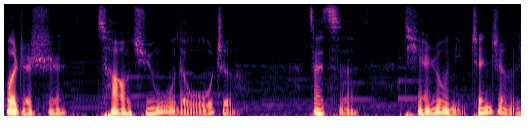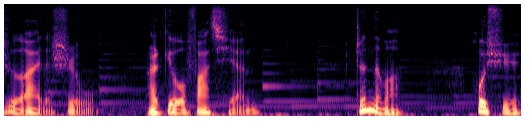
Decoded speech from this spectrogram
或者是草裙舞的舞者，在此。填入你真正热爱的事物，而给我发钱，真的吗？或许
